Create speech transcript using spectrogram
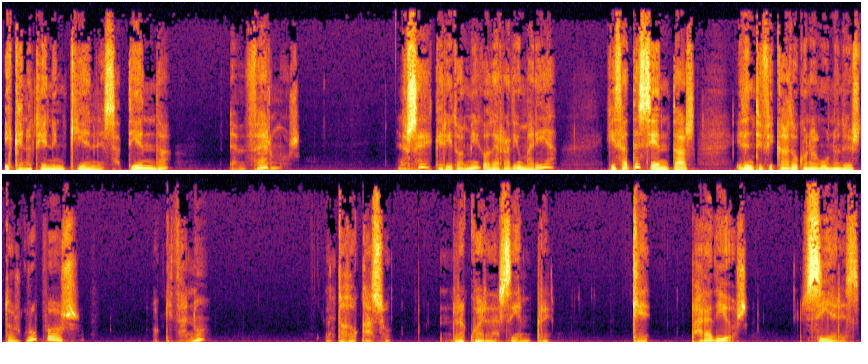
y que no tienen quien les atienda, enfermos. No sé, querido amigo de Radio María, quizá te sientas identificado con alguno de estos grupos, o quizá no. En todo caso, recuerda siempre que para Dios sí eres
